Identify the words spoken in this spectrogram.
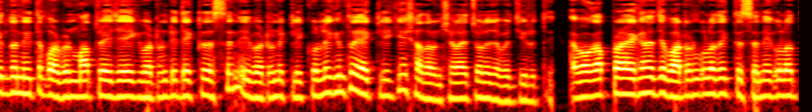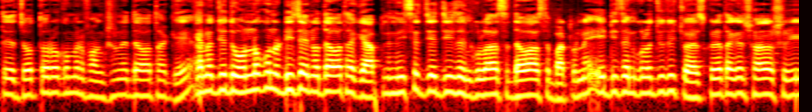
কিন্তু নিতে পারবেন। মাত্র এই যে এই বাটনটি দেখতে পাচ্ছেন এই বাটনে ক্লিক করলে কিন্তু এক ক্লিকে সাধারণ সেলাই চলে যাবে জিরোতে। এবং আপনারা এখানে যে বাটনগুলো দেখতেছেন, এগুলোতে যত রকমের ফাংশনে দেওয়া থাকে, এখানে যদি অন্য কোনো ডিজাইনও দেওয়া থাকে, আপনি নিচের যে ডিজাইনগুলো আছে দেওয়া আছে বাটনে, এই ডিজাইনগুলো যদি চয়েস করে থাকেন, সরাসরি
